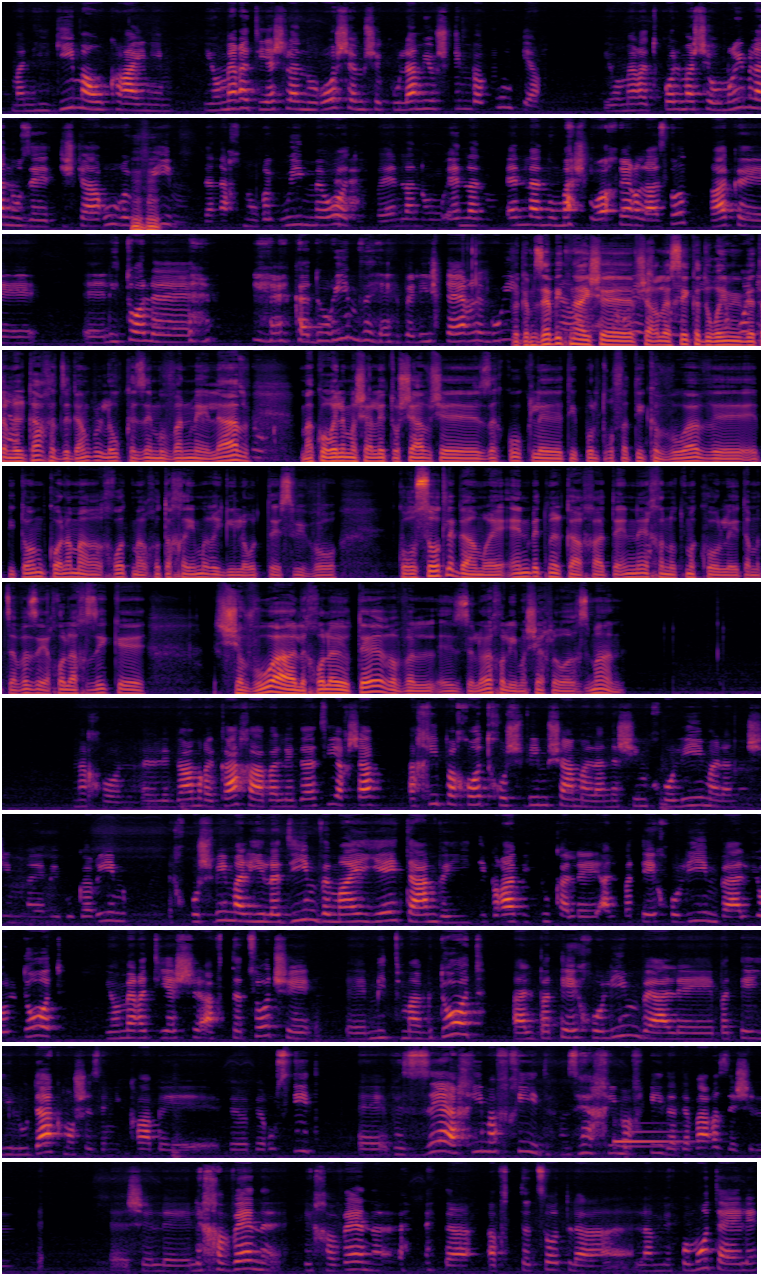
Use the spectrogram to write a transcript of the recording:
מהמנהיגים האוקראינים? היא אומרת, יש לנו רושם שכולם יושבים בבונקר. היא אומרת, כל מה שאומרים לנו זה תישארו רגועים, ואנחנו רגועים מאוד, ואין לנו, אין לנו, אין לנו משהו אחר לעשות, רק אה, אה, ליטול אה, כדורים ולהישאר רגועים. וגם זה בתנאי שאפשר להשיג כדורים מבית המרקחת, זה גם לא כזה מובן מאליו. מה קורה למשל לתושב שזקוק לטיפול תרופתי קבוע, ופתאום כל המערכות, מערכות החיים הרגילות אה, סביבו, קורסות לגמרי, אין בית מרקחת, אין אה, חנות מכולת, המצב הזה יכול להחזיק אה, שבוע לכל היותר, אבל זה לא יכול להימשך לאורך זמן. נכון. לגמרי ככה, אבל לדעתי עכשיו הכי פחות חושבים שם על אנשים חולים, על אנשים מבוגרים, חושבים על ילדים ומה יהיה איתם, והיא דיברה בדיוק על, אה, על בתי חולים ועל יולדות, היא אומרת יש הפצצות שמתמקדות על בתי חולים ועל אה, בתי ילודה, כמו שזה נקרא ברוסית, וזה הכי מפחיד, זה הכי מפחיד הדבר הזה של של אה, לכוון, לכוון את ההפצצות למקומות האלה.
